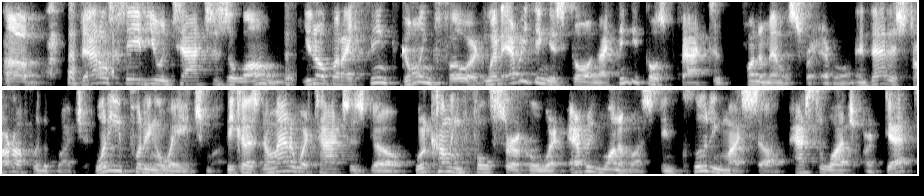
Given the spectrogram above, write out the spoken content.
Um, that'll save you in taxes alone. You know, but I think going forward, when everything is going, I think it goes back to fundamentals for everyone. And that is start off with a budget. What do you putting away each month? Because no matter where taxes go, we're coming full circle where every one of us, including myself, has to watch our debt,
